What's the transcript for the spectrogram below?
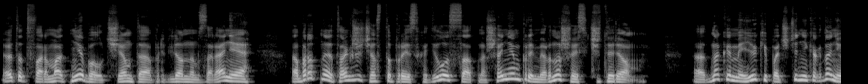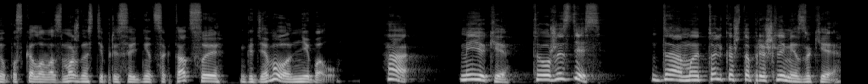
Этот формат не был чем-то определенным заранее, обратное также часто происходило с соотношением примерно 6 к 4. Однако Миюки почти никогда не упускала возможности присоединиться к Тацуи, где бы он ни был. «А, Миюки, ты уже здесь?» «Да, мы только что пришли, Мизуки».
